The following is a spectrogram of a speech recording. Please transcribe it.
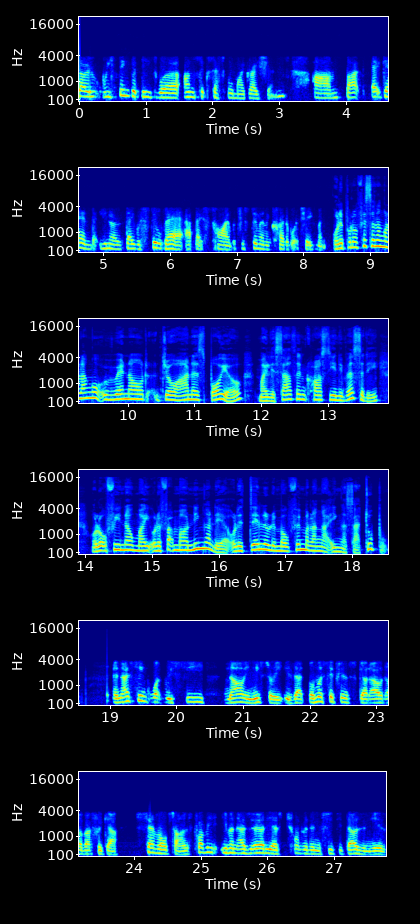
So we think that these were unsuccessful migrations, um, but again, that you know, they were still there at this time, which is still an incredible achievement. O le professor langolango Reynald Johannes Boyo, mai le Southern Cross University, o lo finau mai o le whaamaoninga lea o le tele o le mauwhimalanga inga sa tupu. And I think what we see now in history is that Homo sapiens got out of Africa several times, probably even as early as 250,000 years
